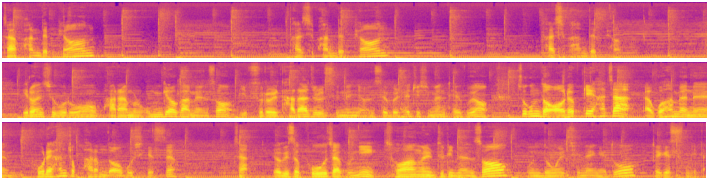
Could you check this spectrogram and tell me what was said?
자, 반대편. 다시 반대편. 다시 반대편. 이런 식으로 바람을 옮겨가면서 입술을 닫아줄 수 있는 연습을 해주시면 되고요. 조금 더 어렵게 하자라고 하면은 볼에 한쪽 바람 넣어 보시겠어요? 자, 여기서 보호자분이 저항을 들이면서 운동을 진행해도 되겠습니다.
